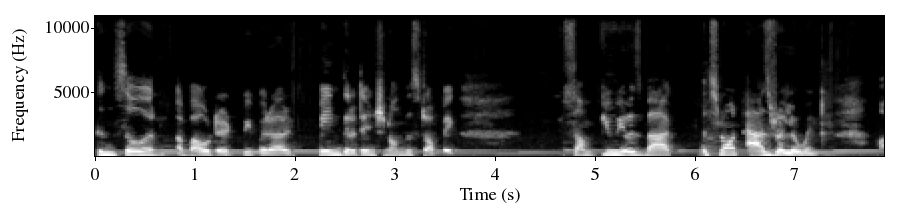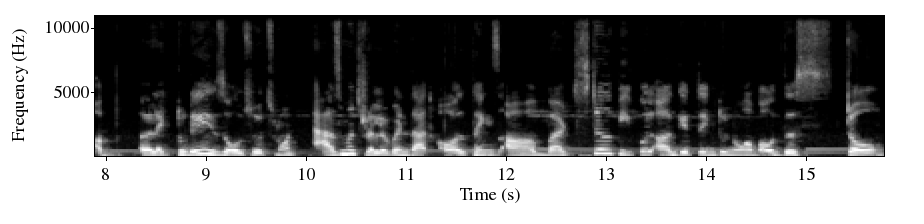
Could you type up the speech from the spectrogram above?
concern about it. People are paying their attention on this topic. Some few years back it's not as relevant. Uh, uh, like today is also it's not as much relevant that all things are but still people are getting to know about this term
